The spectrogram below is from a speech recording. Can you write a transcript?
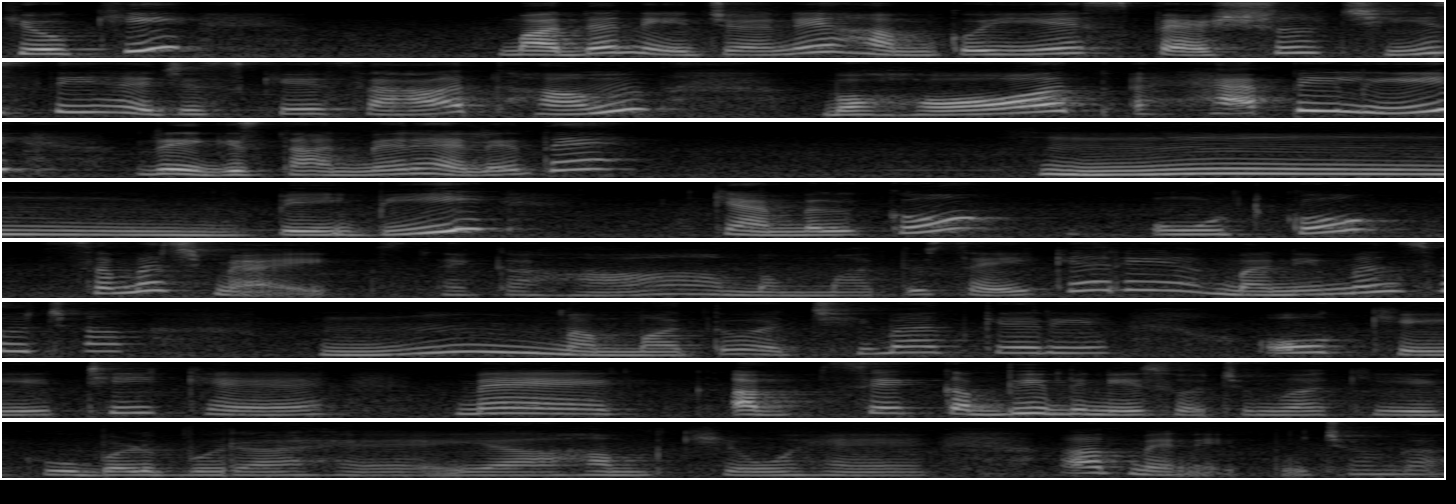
क्योंकि मदर नेचर ने हमको ये स्पेशल चीज़ दी है जिसके साथ हम बहुत हैप्पीली रेगिस्तान में रह लेते हैं। बेबी हम्म, कैमल को ऊँट को समझ में आई। उसने कहा हाँ मम्मा तो सही कह रही है मन ही मन सोचा। हम्म, मम्मा तो अच्छी बात कह रही है। ओके ठीक है मैं अब से कभी भी नहीं सोचूँगा कि ये कुबड़ बुरा है या हम क्यों हैं। अब मैं नहीं पूछूँगा।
